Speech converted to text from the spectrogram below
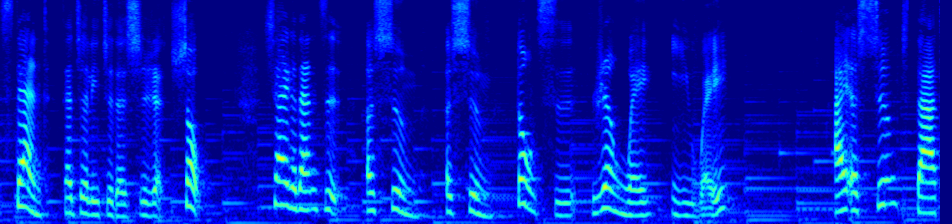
Stand 在这里指的是忍受。下一个单字，assume，assume 动词，认为、以为。 I assumed that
